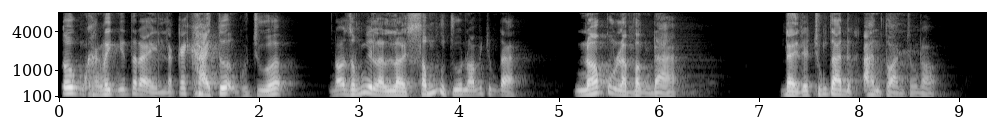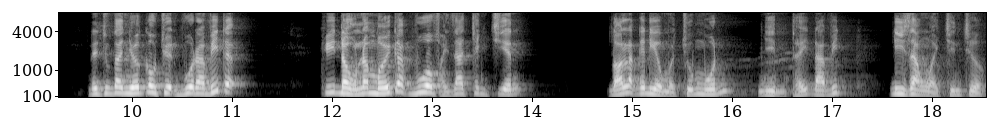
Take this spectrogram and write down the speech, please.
tôi cũng khẳng định như thế này là cái khải tượng của Chúa nó giống như là lời sống của Chúa nói với chúng ta. Nó cũng là vầng đá để cho chúng ta được an toàn trong đó. Nên chúng ta nhớ câu chuyện vua David ấy, khi đầu năm mới các vua phải ra tranh chiến đó là cái điều mà Chúa muốn nhìn thấy David đi ra ngoài chiến trường.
